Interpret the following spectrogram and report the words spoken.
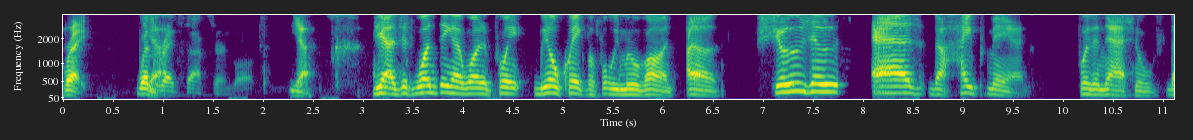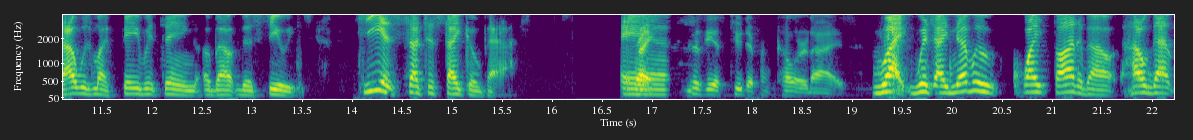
Right. When Yeah. the Red Sox are involved. Yeah. Yeah, just one thing I want to point real quick before we move on. Uh Scherzer as the hype man for the Nationals. That was my favorite thing about this series. He is such a psychopath. And Right. Because he has two different colored eyes. Right, which I never quite thought about how that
